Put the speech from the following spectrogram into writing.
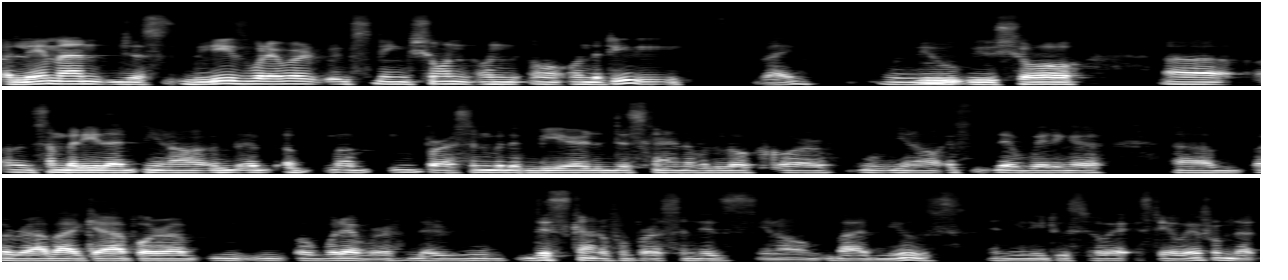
a layman just believes whatever it's being shown on on the tv right? You you show uh, somebody that you know a, a, person with a beard this kind of a look or you know if they're wearing a a, a rabbi cap or a or whatever they're, this kind of a person is you know bad news and you need to stay away, stay away from that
